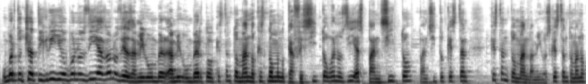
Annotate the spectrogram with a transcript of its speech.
Humberto Ochoa Tigrillo, buenos días, buenos días, amigo, amigo Humberto. ¿Qué están tomando? ¿Qué están tomando? Cafecito, buenos días, pancito, pancito, ¿qué están, qué están tomando, amigos? ¿Qué están tomando?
